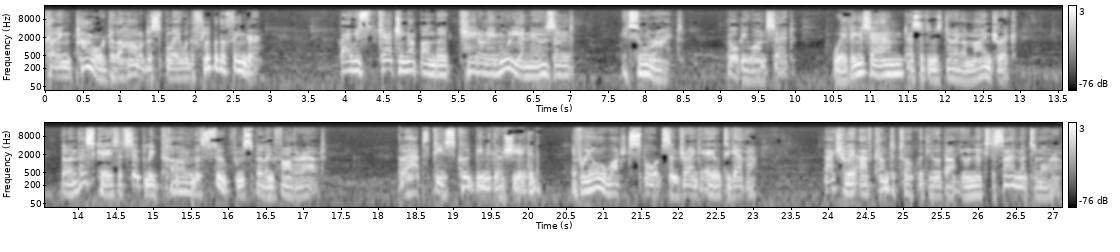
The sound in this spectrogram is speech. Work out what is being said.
cutting power to the holo display with a flip of the finger. I was catching up on the Cato Neimoidia news and... It's all right, Obi-Wan said, waving his hand as if he was doing a mind trick. Though in this case it simply calmed the soup from spilling farther out. Perhaps peace could be negotiated if we all watched sports and drank ale together. Actually, I've come to talk with you about your next assignment tomorrow.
